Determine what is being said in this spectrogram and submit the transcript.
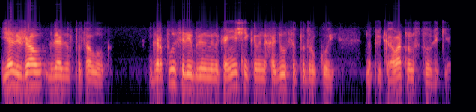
Я лежал, глядя в потолок. Гарпун с серебряными наконечниками находился под рукой, на прикроватном столике.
